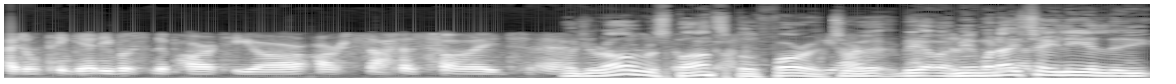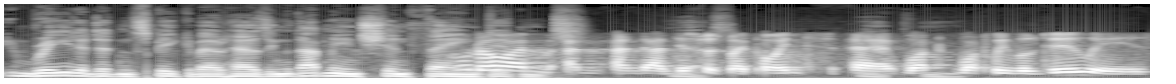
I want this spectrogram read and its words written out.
I don't think any of us in the party are, are satisfied. Uh, well, you're all responsible for it. Are, I mean, when I say Liadh Riada didn't speak about housing, that means Sinn Féin oh, no, didn't. I'm, I'm, and, and, this yes. was my point. Uh. What what we will do is.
